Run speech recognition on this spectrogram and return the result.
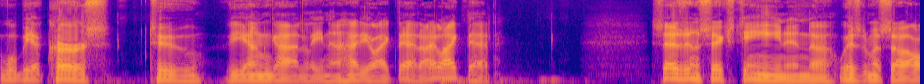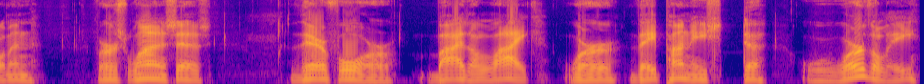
will be a curse to the ungodly. Now, how do you like that? I like that. It says in 16 in the Wisdom of Solomon, verse 1, it says, Therefore, by the like were they punished worthily,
